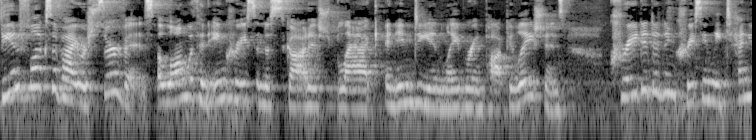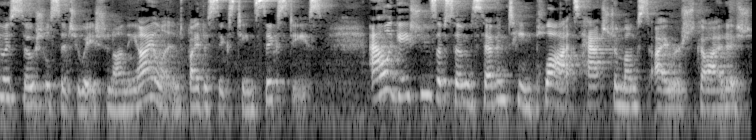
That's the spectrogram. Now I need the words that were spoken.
The influx of Irish servants, along with an increase in the Scottish, Black, and Indian laboring populations, created an increasingly tenuous social situation on the island by the 1660s. Allegations of some 17 plots hatched amongst Irish, Scottish,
